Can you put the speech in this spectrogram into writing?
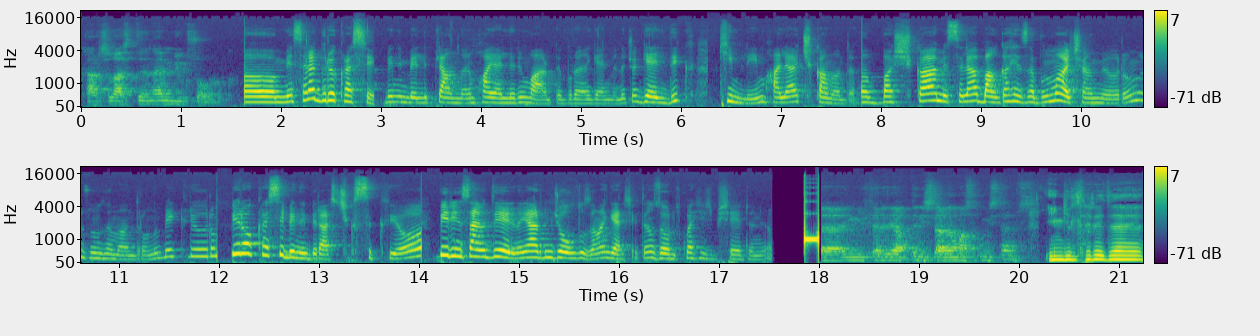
Karşılaştığın en büyük zorluk. Ee, Mesela bürokrasi. Benim belli planlarım, hayallerim vardı buraya gelmeden önce. Geldik, kimliğim hala çıkamadı. Ee, Başka mesela banka hesabımı açamıyorum. Uzun zamandır onu bekliyorum. Bürokrasi beni birazcık sıkıyor. Bir insan diğerine yardımcı olduğu zaman gerçekten zorluklar hiçbir şeye dönüyor. Ee, İngiltere'de yaptığın işlerden bahsetmek ister misin? İngiltere'de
